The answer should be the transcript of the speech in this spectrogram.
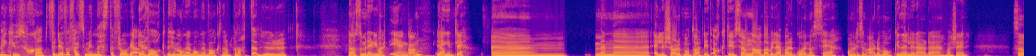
Men gud så skönt, för det var faktiskt min nästa fråga. Ja. Vak hur många gånger vaknar hon på natten? Hur... Det har som regel vært én gang, Ja. egentlig. Ehm, men eh, ellers så har det på en måte vært litt aktiv sömn, da, og da vil jeg bare gå inn og se om liksom, er du våken, eller er det, hva skjer? Så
